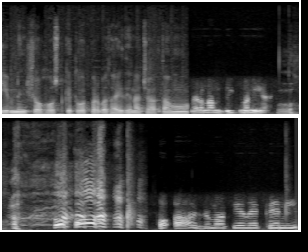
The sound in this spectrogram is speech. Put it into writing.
इवनिंग शो होस्ट के तौर पर बधाई देना चाहता हूँ। मेरा नाम दीप मनी है ओ आजमा के वेखे नी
